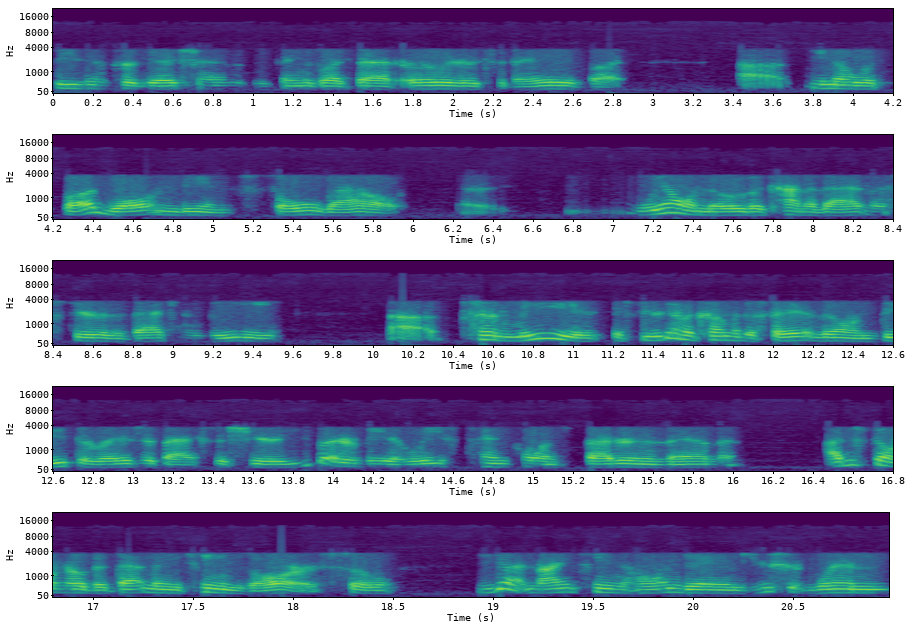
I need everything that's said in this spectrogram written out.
season predictions and things like that earlier today. But uh, you know, with Bud Walton being sold out, uh, we all know the kind of atmosphere that that can be. Uh, to me, if you're going to come into Fayetteville and beat the Razorbacks this year, you better be at least 10 points better than them. And I just don't know that that many teams are. So you got 19 home games. You should win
